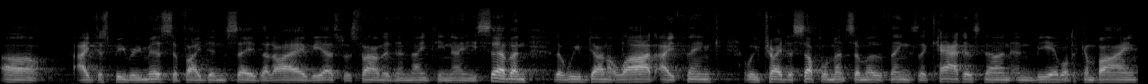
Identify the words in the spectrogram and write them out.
Uh, I'd just be remiss if I didn't say that IIVS was founded in 1997, that we've done a lot. I think we've tried to supplement some of the things that CAAT has done and be able to combine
